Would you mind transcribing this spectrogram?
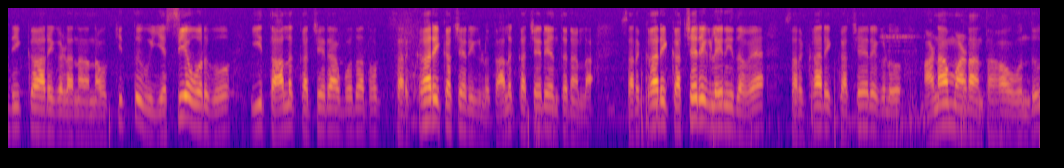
ಅಧಿಕಾರಿಗಳನ್ನು ನಾವು ಕಿತ್ತು ಎಸೆಯೋವರೆಗೂ ಈ ತಾಲೂಕು ಕಚೇರಿ ಆಗ್ಬೋದು ಅಥವಾ ಸರ್ಕಾರಿ ಕಚೇರಿಗಳು ತಾಲೂಕು ಕಚೇರಿ ಅಂತನಲ್ಲ ಸರ್ಕಾರಿ ಕಚೇರಿಗಳೇನಿದ್ದಾವೆ ಸರ್ಕಾರಿ ಕಚೇರಿಗಳು ಹಣ ಮಾಡೋಂತಹ ಒಂದು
